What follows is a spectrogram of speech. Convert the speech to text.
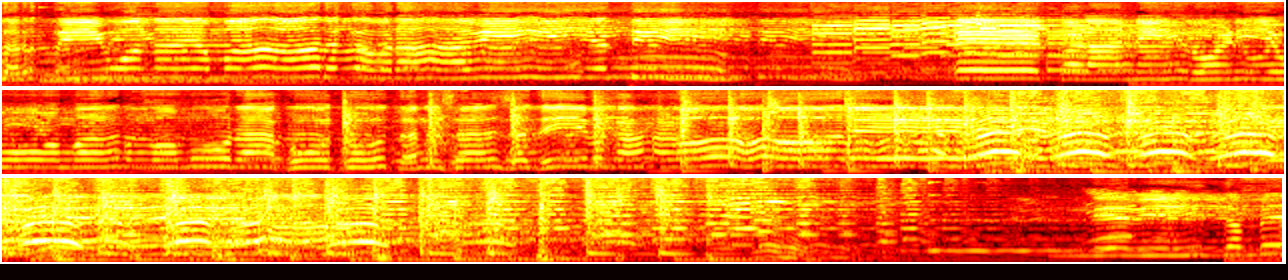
ધરતી ઓને માર કવરાવી કળાની રોણી હું અમર રાખું તું, ધન સદીવ ગાળો રે. દેવી તમે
